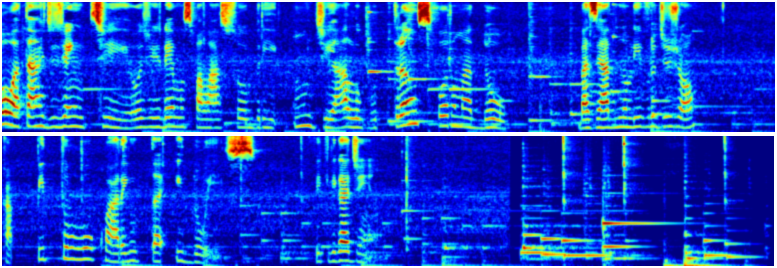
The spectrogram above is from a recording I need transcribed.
Boa tarde, gente. Hoje iremos falar sobre um diálogo transformador, baseado no livro de Jó, capítulo 42. Fique ligadinho.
